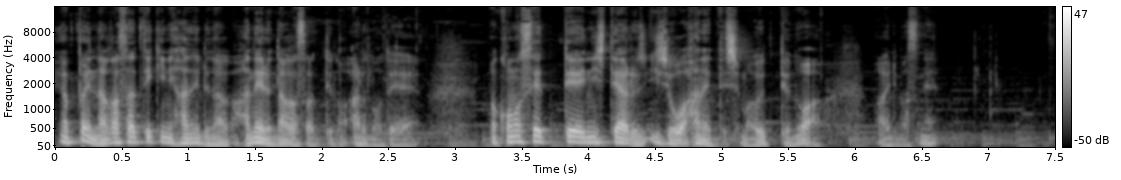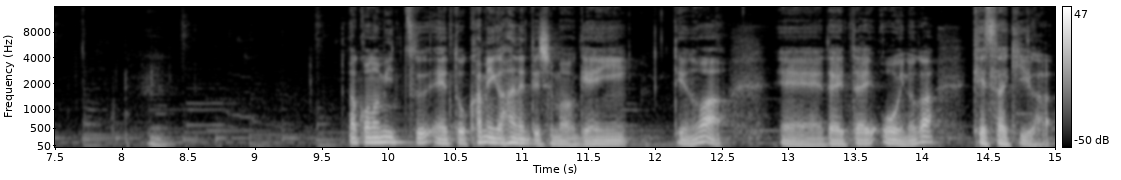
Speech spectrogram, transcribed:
やっぱり長さ的に跳ねる跳ねる長さっていうのはあるので、まあ、この設定にしてある以上は跳ねてしまうっていうのはありますね。うんまあ、この3つ、えーと、髪が跳ねてしまう原因っていうのは、えー、大体多いのが毛先が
